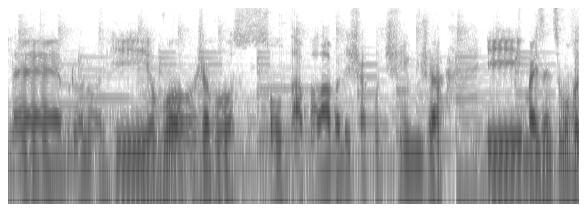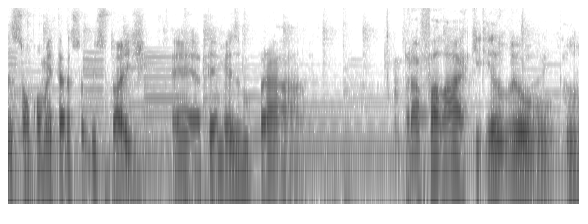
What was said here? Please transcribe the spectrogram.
né, Bruno? E eu vou, já vou soltar a palavra, deixar contigo já. E, mas antes eu vou fazer só um comentário sobre o Stoid, é, até mesmo para para falar que eu, eu, eu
